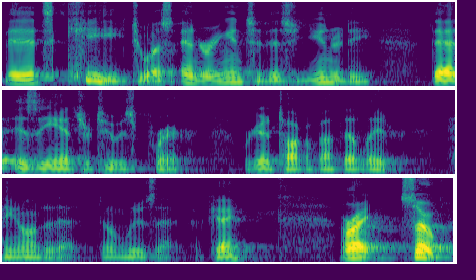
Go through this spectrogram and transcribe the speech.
that it's key to us entering into this unity that is the answer to his prayer. We're going to talk about that later. Hang on to that. Don't lose that, okay? All right, so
